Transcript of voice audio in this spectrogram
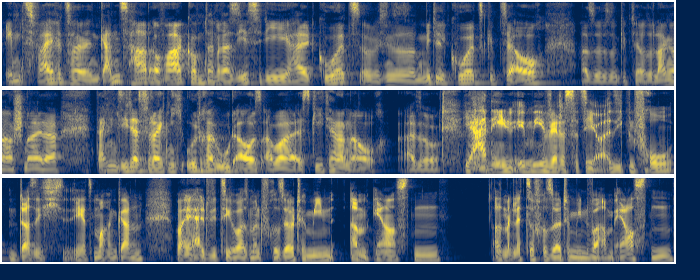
im Zweifelsfall, wenn ganz hart auf hart kommt, dann rasierst du die halt kurz, beziehungsweise mittelkurz gibt's ja auch. Also so gibt's ja auch so lange Schneider. Dann sieht das vielleicht nicht ultra gut aus, aber es geht ja dann auch. Also Ja, nee, mir wäre das tatsächlich, also ich bin froh, dass ich jetzt machen kann, weil halt witzigerweise mein Friseurtermin am ersten, also mein letzter Friseurtermin war am ersten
